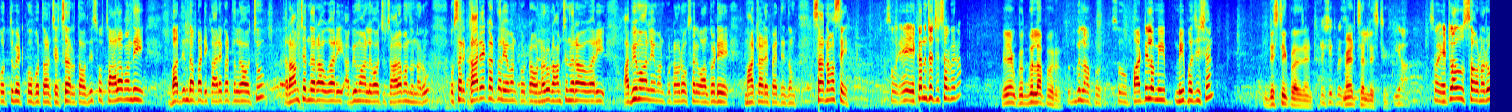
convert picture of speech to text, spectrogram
పొత్తు పెట్టుకోబోతామని చర్చ జరుగుతూ ఉంది. సో చాలామంది భారతీయ పార్టీ కార్యకర్తలు కావచ్చు రామచంద్రరావు గారి అభిమానులు కావచ్చు చాలామంది ఉన్నారు. ఒకసారి కార్యకర్తలు ఏమనుకుంటా ఉన్నారు రామచంద్రరావు గారి అభిమానులు ఏమనుకుంటారు ఒకసారి వాళ్ళతోటి మాట్లాడే ప్రయత్నిద్దాం. సార్ నమస్తే. సో ఎక్కడి నుంచి వచ్చారు సార్ మీరు? మేము కుత్బుల్లాపూర్. కుత్బుల్లాపూర్. సో పార్టీలో మీ మీ position? District president. Medchal district so ఎట్లా చూస్తూ ఉన్నారు?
